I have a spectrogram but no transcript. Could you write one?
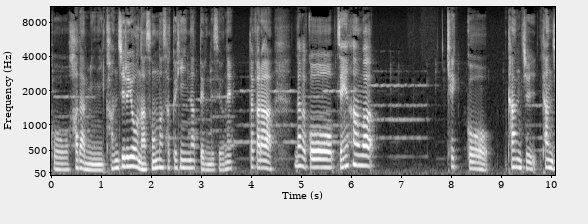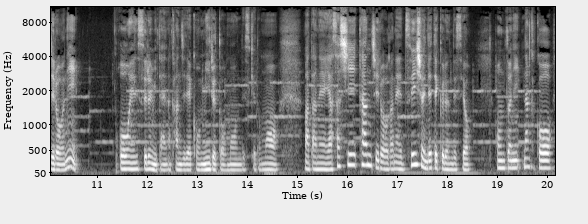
こう肌身に感じるようなそんな作品になってるんですよね。だからなんかこう前半は結構炭治炭治郎に応援するみたいな感じでこう見ると思うんですけどもまたね優しい炭治郎がね随所に出てくるんですよ。本当に。なんかこう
